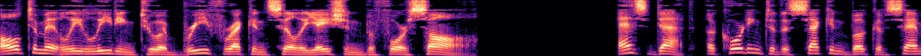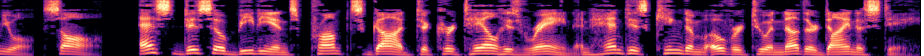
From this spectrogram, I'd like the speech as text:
ultimately leading to a brief reconciliation before Saul's death. According to the second book of Samuel, Saul's disobedience prompts God to curtail his reign and hand his kingdom over to another dynasty.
